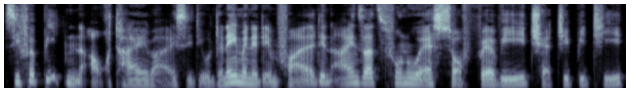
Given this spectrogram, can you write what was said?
Sie verbieten auch teilweise die Unternehmen in dem Fall den Einsatz von US-Software wie ChatGPT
